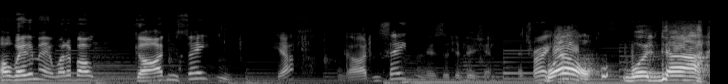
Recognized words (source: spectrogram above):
Oh, wait a minute. What about God and Satan? Yep. God and Satan is a division. That's right. Well, would uh,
